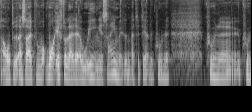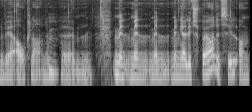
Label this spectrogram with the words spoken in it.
afdød, altså at, hvor, hvor efterladte er uenige sig imellem, at det der vil kunne, kunne, kunne være afklarende. Mm. Øhm, men, men, men, men jeg er lidt spørgende til, om,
